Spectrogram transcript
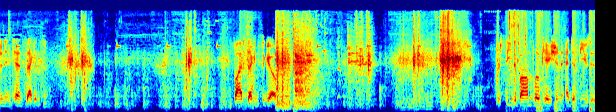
In 10 seconds. Five seconds to go. Proceed to bomb's location and defuse it.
